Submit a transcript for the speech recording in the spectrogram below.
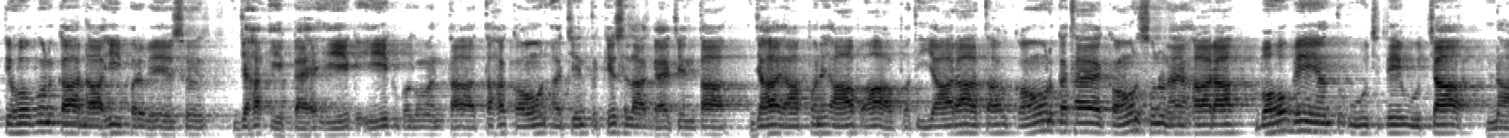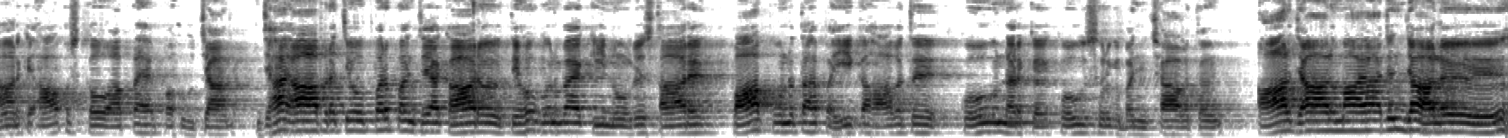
ਤਿਹੋ ਗੁਣ ਕਾ ਨਾਹੀ ਪਰਵੇਸ਼। ਜਹ ਏਕ ਹੈ ਏਕ ਏਕ ਭਗਵੰਤਾ, ਤਹ ਕੌਣ ਅਚਿੰਤ, ਕਿਸ ਲਾਗੈ ਚਿੰਤਾ? ਜਹ ਆਪਨ ਆਪ ਆਪ ਪਤਿਆਰਾ, ਤਹ ਕੌਣ ਕਥੈ, ਕੌਣ ਸੁਨਣੈ ਹਾਰਾ? ਬਹੁ ਬੇਅੰਤ ਊਚ ਤੇ ਊਚਾ, ਨਾਨਕ ਆਪਸ ਕੋ ਆਪਹਿ ਪਹੂਚਾ। ਜਹ ਆਪ ਰਚਿਓ ਪਰਪੰਚ ਆਕਾਰ, ਤਿਹੋ ਗੁਣ ਵੈ ਕੀਨੋ ਵਿਸਥਾਰ। ਪਾਪ ਪੁੰਨ ਤਹ ਭਈ ਕਹਾਵਤ ਕੋ ਨਰਕ ਕੋ ਸੁਰਗ ਬੰਛਾਵਤ। ਆਲ ਜਾਲ ਮਾਇਆ ਜੰਜਾਲ,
